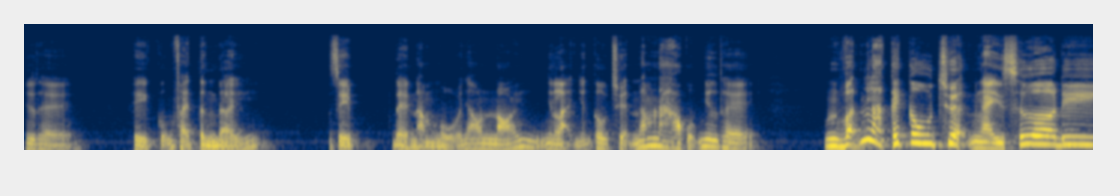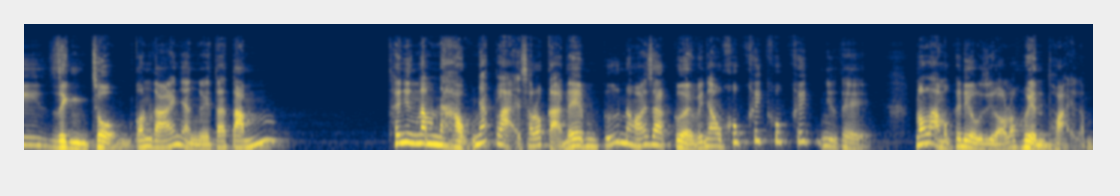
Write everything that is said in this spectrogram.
như thế. Thì cũng phải từng đấy dịp để nằm ngủ với nhau, nói lại những câu chuyện năm nào cũng như thế. Vẫn là cái câu chuyện ngày xưa đi rình trộm con gái nhà người ta tắm. Thế nhưng năm nào cũng nhắc lại, sau đó cả đêm cứ nói ra cười với nhau, khúc khích khúc khích như thế nó là một cái điều gì đó nó huyền thoại lắm.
